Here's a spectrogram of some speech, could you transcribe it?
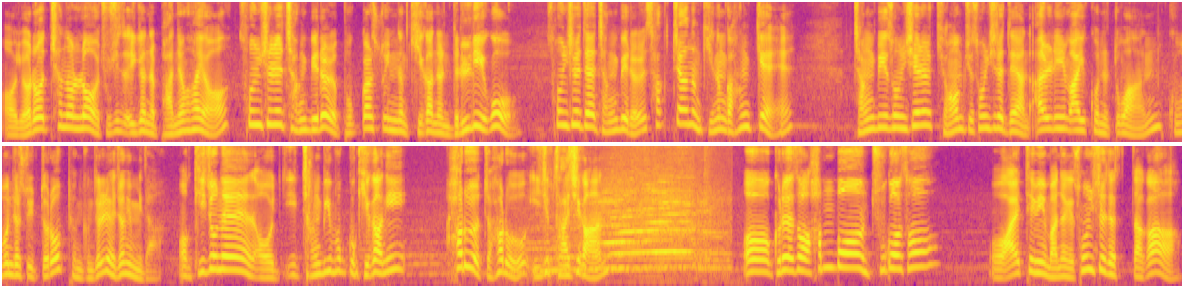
어, 여러 채널로 주신 의견을 반영하여 손실 장비를 복구할 수 있는 기간을 늘리고 손실된 장비를 삭제하는 기능과 함께 장비 손실, 경험치 손실에 대한 알림 아이콘을 또한 구분될 수 있도록 변경될 예정입니다. 어, 기존엔 어, 이 장비 복구 기간이 하루였죠, 하루. 24시간. 어, 그래서 한 번 죽어서 어, 아이템이 만약에 손실됐다가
